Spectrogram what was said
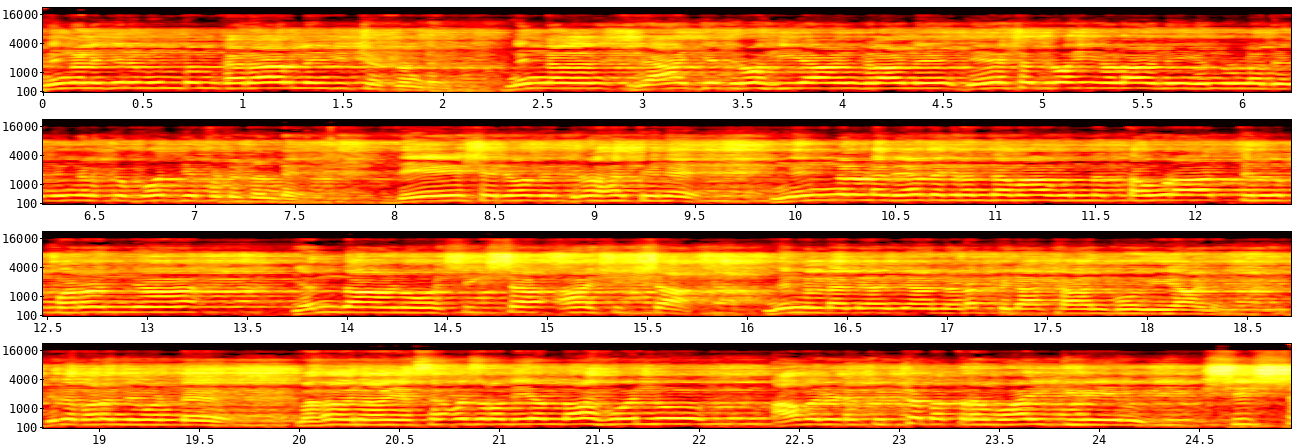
നിങ്ങൾ ഇതിനു മുമ്പും കരാർ ലംഘിച്ചിട്ടുണ്ട്. നിങ്ങൾ രാജ്യദ്രോഹികളാണ് ദേശദ്രോഹികളാണ് എന്നുള്ളത് നിങ്ങൾക്ക് ബോധ്യപ്പെട്ടിട്ടുണ്ട്. ദേശരോഗദ്രോഹത്തിന് നിങ്ങളുടെ വേദഗ്രന്ഥമാകുന്ന തൗറാത്തിൽ പറഞ്ഞ എന്താണോ ശിക്ഷ ആ ശിക്ഷ നിങ്ങളുടെ മേൽ ഞാൻ നടപ്പിലാക്കാൻ പോവുകയാണ്. ഇത് പറഞ്ഞുകൊണ്ട് മഹാനായ അൻഹു അവരുടെ കുറ്റപത്രം വായിക്കുകയും ശിക്ഷ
